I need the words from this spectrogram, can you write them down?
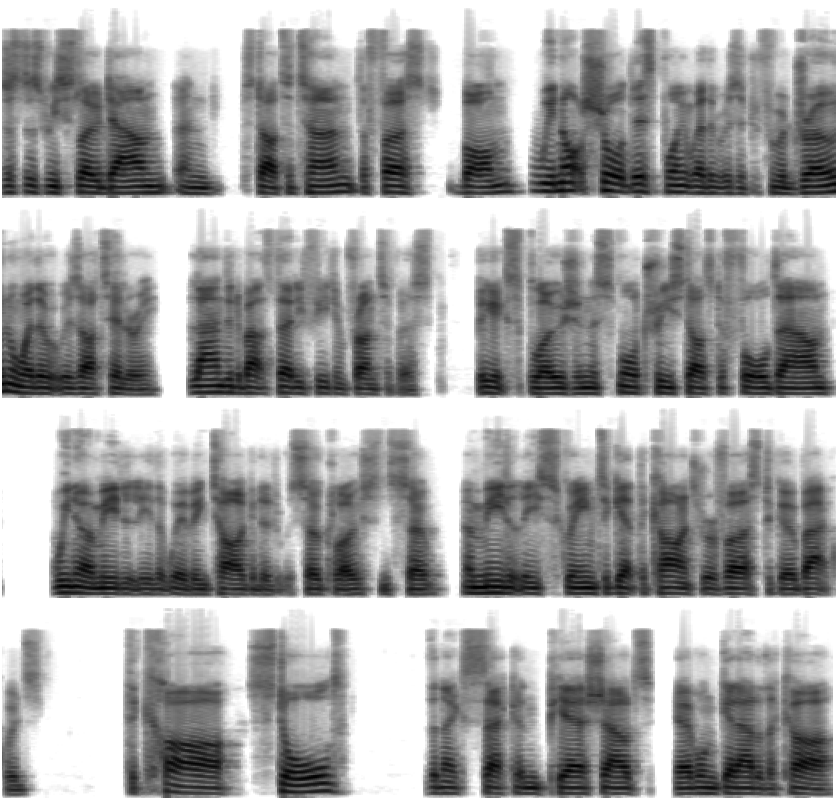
Just as we slowed down and start to turn, the first bomb, we're not sure at this point whether it was from a drone or whether it was artillery, landed about 30 feet in front of us. big explosion. The small tree starts to fall down. We know immediately that we're being targeted. It was so close. And so immediately scream to get the car into reverse to go backwards. The car stalled. The next second, Pierre shouts, Everyone get out of the car.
